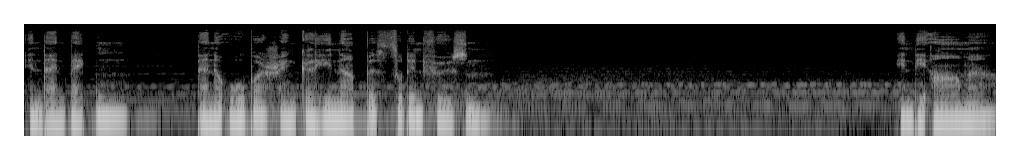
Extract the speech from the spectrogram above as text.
in dein Becken, deine Oberschenkel hinab bis zu den Füßen, in die Arme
